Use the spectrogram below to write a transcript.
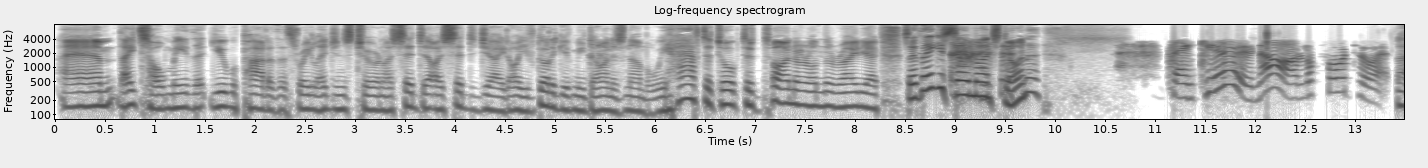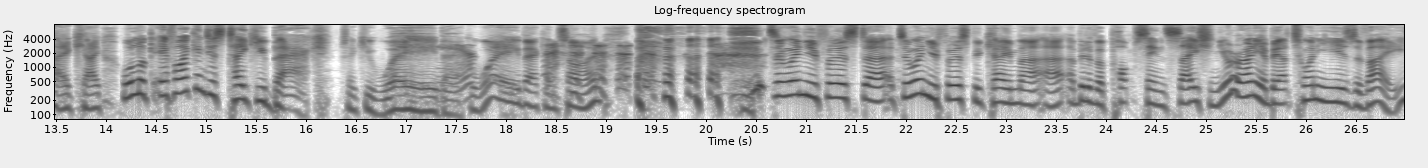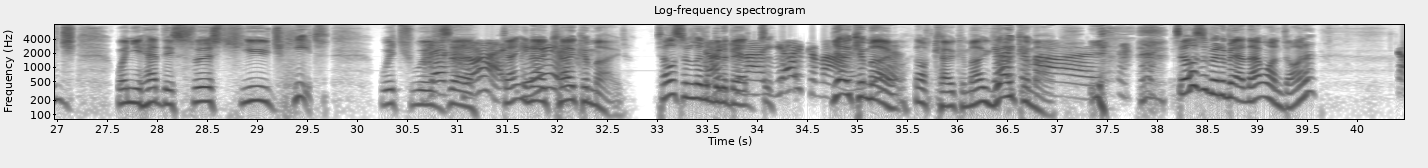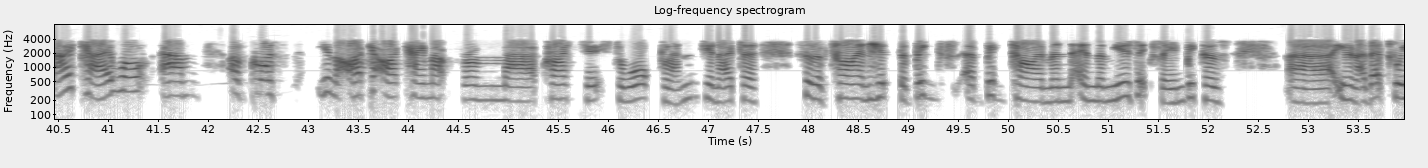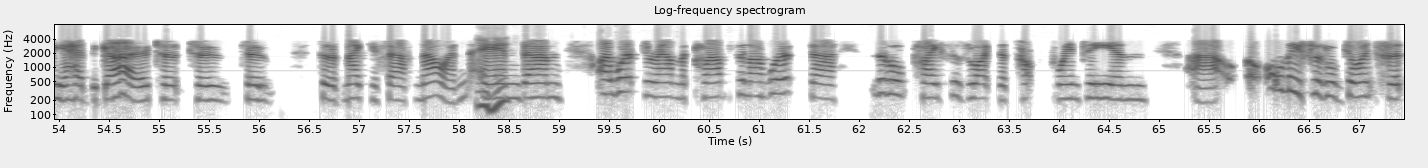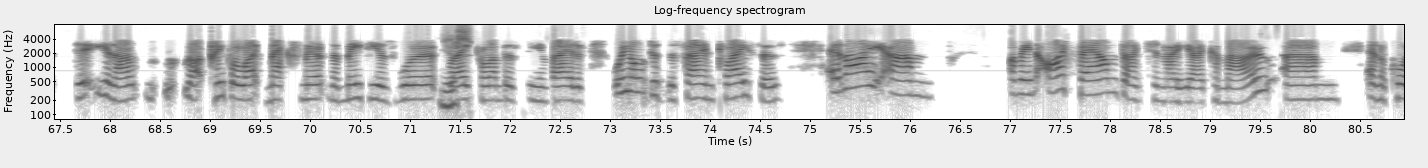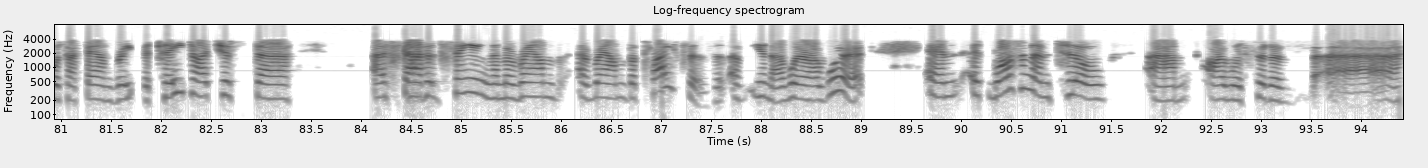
Um, they told me that you were part of the Three Legends tour, and I said to I said to Jade, "Oh, you've got to give me Dinah's number. We have to talk to Dinah on the radio." So thank you so much, Dinah. Thank you. No, I look forward to it. Okay. Well, look, if I can just take you back, take you way back, way back in time, to when you first uh, to when you first became uh, a bit of a pop sensation. You were only about twenty years of age when you had this first huge hit, which was uh, right. don't you yeah. know Kokomo? Tell us a little don't bit about you know, Yockomo. Yockomo, not Kokomo, Yockomo. Yockomo. Tell us a bit about that one, Dinah. Okay, well, um, of course, you know, I, I came up from uh, Christchurch to Auckland, you know, to sort of try and hit the big, uh, big time in, in the music scene because, uh, you know, that's where you had to go to, to, to sort of make yourself known. Mm-hmm. And um, I worked around the clubs and I worked uh, little places like the Top 20 and uh, all these little joints that you know, like people like Max Merritt and the Meteors work, yes. Ray Columbus, the Invaders. We all did the same places, and I, um, I mean, I found Don't You Know Yockomo, um, and of course I found Reet Petite. I just uh, I started singing them around around the places, of, you know, where I work, and it wasn't until um, I was sort of uh,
